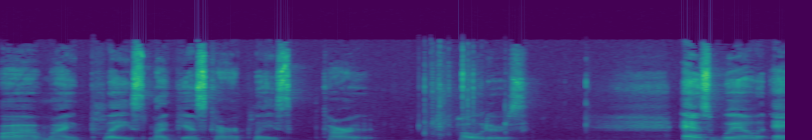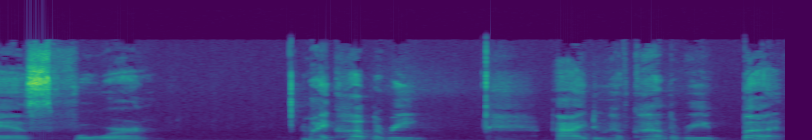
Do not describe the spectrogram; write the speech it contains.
uh, my place, my guest card place card holders, as well as for my cutlery. I do have cutlery, but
